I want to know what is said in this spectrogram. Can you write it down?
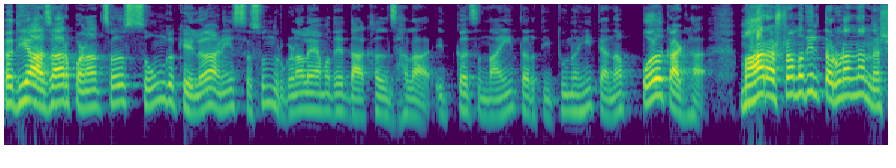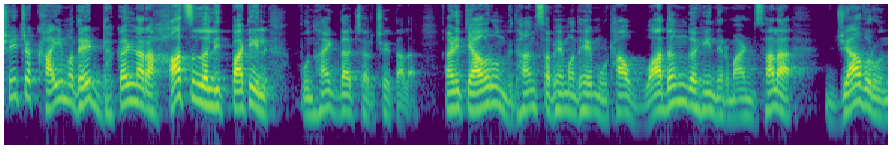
कधी आजारपणाचं सोंग केलं आणि ससून रुग्णालयामध्ये दाखल झाला. इतकंच नाही तर तिथूनही त्यानं पळ काढला. महाराष्ट्रामधील तरुणांना नशेच्या खाईमध्ये ढकलणारा हाच ललित पाटील पुन्हा एकदा चर्चेत आला. आणि त्यावरून विधानसभेमध्ये मोठा वादंगही निर्माण झाला ज्यावरून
